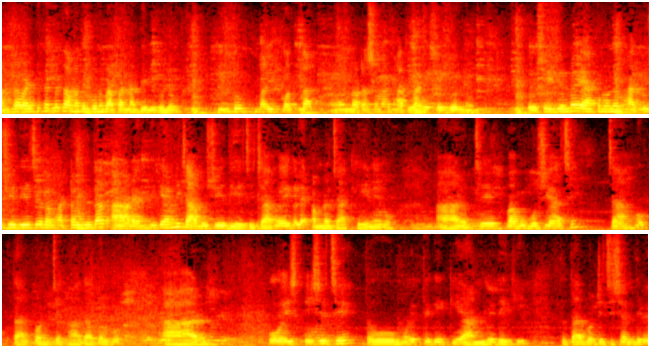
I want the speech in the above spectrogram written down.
আমরা বাড়িতে থাকলে তো আমাদের কোনো ব্যাপার না দেরি হলেও। কিন্তু বাড়ির কর্তা নটার সময় ভাত লাগে সেই জন্য। তো সেই জন্যই এখন উনি ভাত বসিয়ে দিয়েছি, ওটা ভাতটা হতে থাক। আর একদিকে আমি চা বসিয়ে দিয়েছি। চা হয়ে গেলে আমরা চা খেয়ে নেব। আর হচ্ছে বাবু বসে আছে, চা হোক, তারপর হচ্ছে খাওয়া দাওয়া করব। আর ও এসেছে, তো মোড়ের থেকে কি আনবে দেখি। তো তারপর ডিসিশান দেবে,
